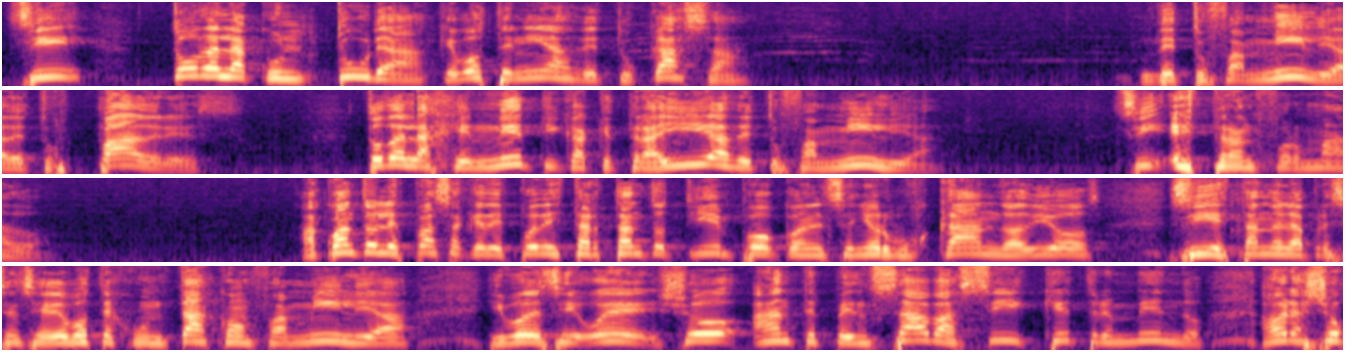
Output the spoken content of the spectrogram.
¿sí? toda la cultura que vos tenías de tu casa, de tu familia, de tus padres, toda la genética que traías de tu familia, ¿sí? es transformado. ¿A cuánto les pasa que después de estar tanto tiempo con el Señor buscando a Dios, ¿sí? estando en la presencia de Dios, vos te juntás con familia y vos decís, güey, yo antes pensaba así, qué tremendo. Ahora yo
